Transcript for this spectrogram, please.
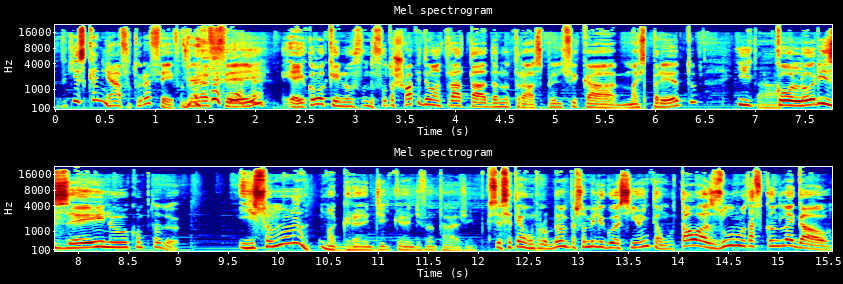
Tive que escanear, fotografei. Fotografei. e aí coloquei no, no Photoshop, dei uma tratada no traço para ele ficar mais preto e tá. colorizei no computador. Isso é uma, uma grande, grande vantagem. Porque se você tem algum problema, a pessoa me ligou assim, oh, então, o tal azul não tá ficando legal.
